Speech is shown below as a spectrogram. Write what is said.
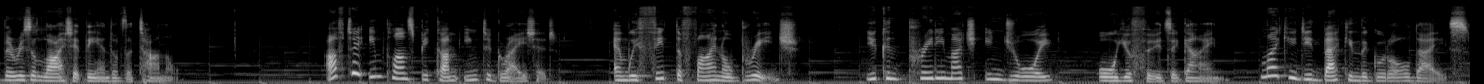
There is a light at the end of the tunnel. After implants become integrated and we fit the final bridge, you can pretty much enjoy all your foods again, like you did back in the good old days.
